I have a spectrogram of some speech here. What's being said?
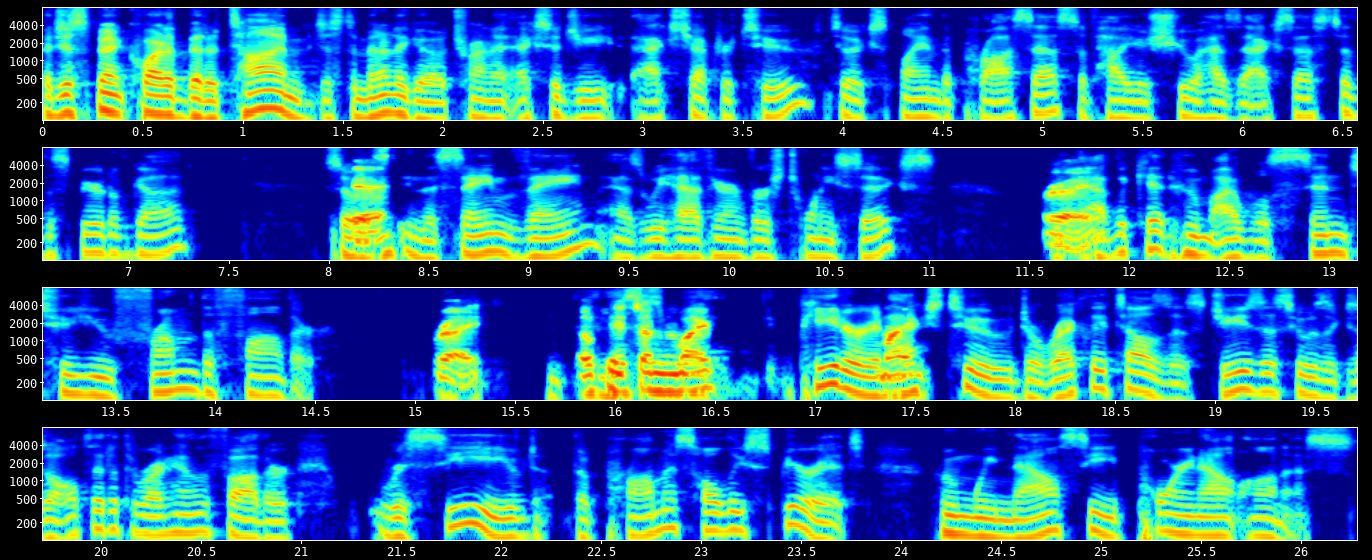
I just spent quite a bit of time just a minute ago trying to exegete Acts chapter two to explain the process of how Yeshua has access to the Spirit of God. So Okay. it's in the same vein as we have here in verse 26, the Right, advocate whom I will send to you from the Father. right. Okay, This so is my- Peter in my- Acts 2 directly tells us Jesus, who was exalted at the right hand of the Father, received the promised Holy Spirit, whom we now see pouring out on us.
